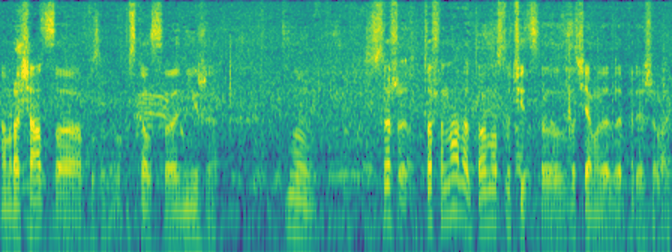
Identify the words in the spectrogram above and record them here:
омрачаться, опус- опускаться ниже. Ну, все, что, то, что надо, то оно случится. Зачем вот это переживать?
